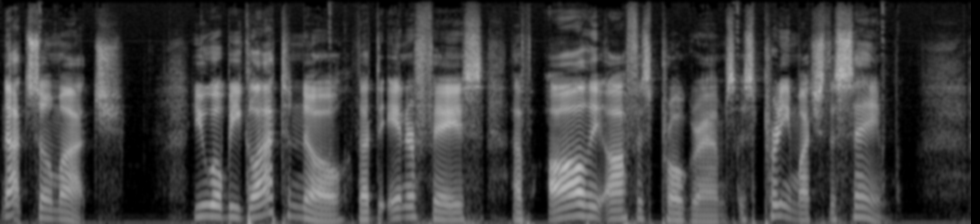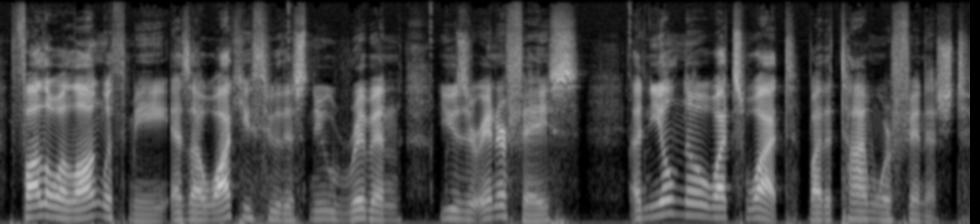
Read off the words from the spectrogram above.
not so much. You will be glad to know that the interface of all the Office programs is pretty much the same. Follow along with me as I walk you through this new ribbon user interface, and you'll know what's what by the time we're finished.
